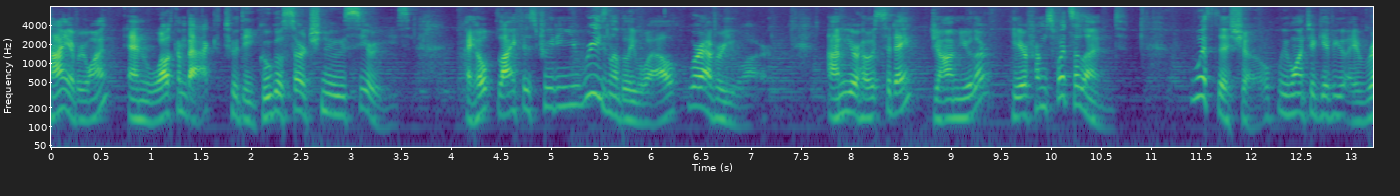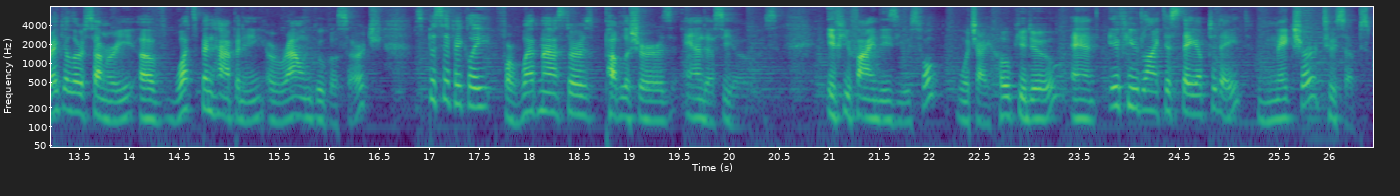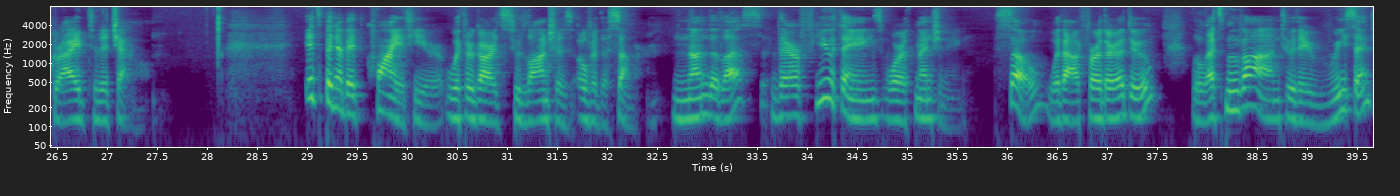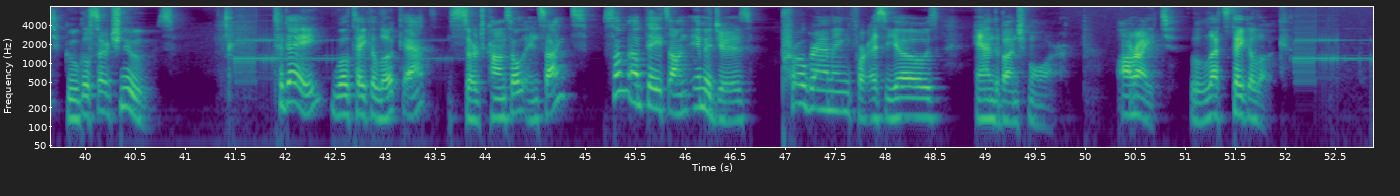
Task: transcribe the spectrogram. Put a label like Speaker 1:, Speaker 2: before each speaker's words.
Speaker 1: Hi, everyone, and welcome back to the Google Search News series. I hope life is treating you reasonably well wherever you are. I'm your host today, John Mueller, here from Switzerland. With this show, we want to give you a regular summary of what's been happening around Google Search, specifically for webmasters, publishers, and SEOs. If you find these useful, which I hope you do, and if you'd like to stay up to date, make sure to subscribe to the channel. It's been a bit quiet here with regards to launches over the summer. Nonetheless, there are a few things worth mentioning. So without further ado, let's move on to the recent Google Search News. Today, we'll take a look at Search Console Insights, some updates on images, programming for SEOs, and a bunch more. All right, let's take a look.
